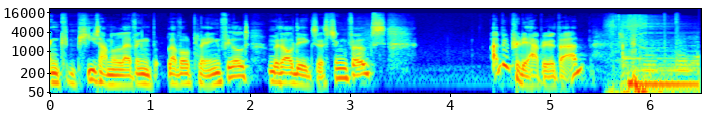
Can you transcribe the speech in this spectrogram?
and compete on a level playing field mm. with all the existing folks, I'd be pretty happy with that.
